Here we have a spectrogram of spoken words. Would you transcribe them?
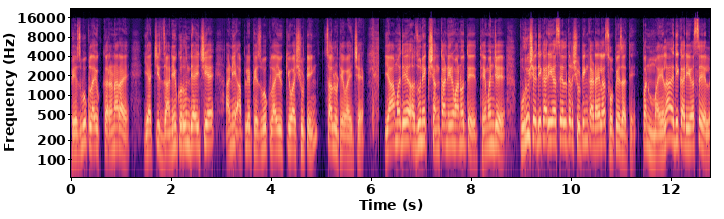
फेसबुक लाईव्ह करणार आहे याची जाणीव करून द्यायची आहे आणि आपले फेसबुक लाईव्ह किंवा शूटिंग चालू ठेवायचे आहे. यामध्ये अजून एक शंका निर्माण होते ते म्हणजे पुरुष अधिकारी असेल तर शूटिंग काढायला सोपे जाते पण महिला अधिकारी असेल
